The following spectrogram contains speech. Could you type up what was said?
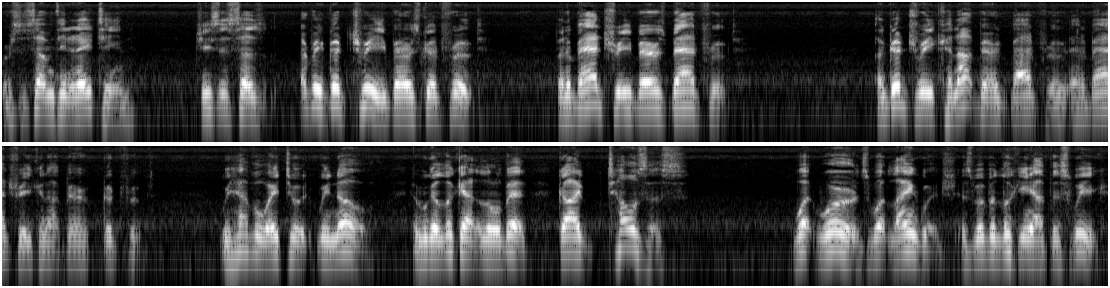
verses 17 and 18, Jesus says, Every good tree bears good fruit, but a bad tree bears bad fruit. A good tree cannot bear bad fruit, and a bad tree cannot bear good fruit we have a way to, it. we know, and we're going to look at it a little bit. God tells us what words, what language, as we've been looking at this week,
